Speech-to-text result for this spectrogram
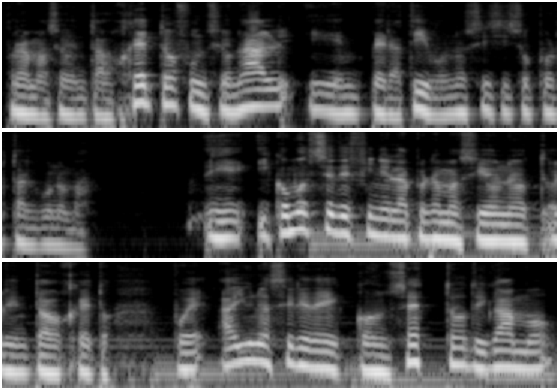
programación orientada a objetos, funcional y imperativo. No sé si soporta alguno más. ¿Y cómo se define la programación orientada a objetos? Pues hay una serie de conceptos, digamos,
